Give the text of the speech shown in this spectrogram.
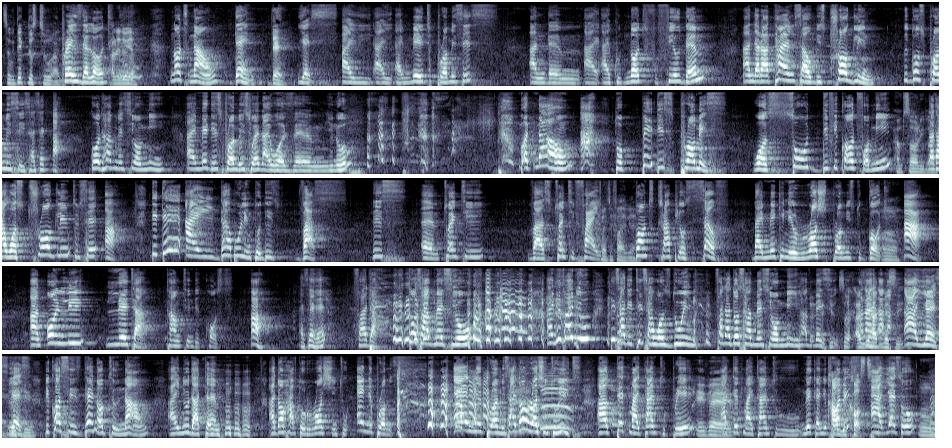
So we take those two and Praise the Lord. hallelujah. Not now, then. Then Yes, I, I, I made promises and um, I, I could not fulfill them. And there are times I'll be struggling with those promises. I said, Ah, God, have mercy on me. I made this promise when I was, um, you know. but now, ah, to pay this promise was so difficult for me I'm sorry, Lord. that I was struggling to say, ah, the day I dabble into this verse, this um, 20, verse 25, 25, yeah. don't trap yourself by making a rush promise to God. Ah, and only later counting the cost. Ah, I said, eh? Father, just have mercy, oh. I never knew these are the things I was doing. Father, just have mercy on me. Have mercy. So, as And he I- had I- mercy? ah, yes, yes. Okay. Because since then up till now, I knew that um, I don't have to rush into any promise. any promise. I don't rush into it. I'll take my time to pray. Amen. I'll take my time to make any Count the promise. cost. Ah, yes, so.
